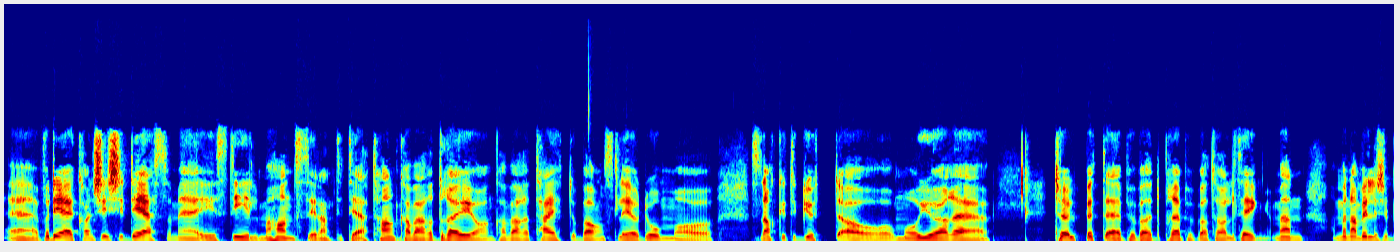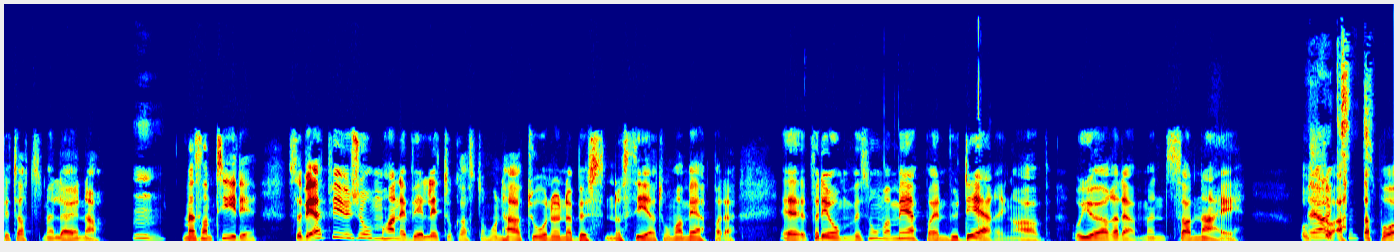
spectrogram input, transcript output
eh, For det er kanskje ikke det som er i stil med hans identitet. Han kan være drøy og han kan være teit og barnslig og dum og snakke til gutter og må gjøre tølpete prepubertale ting. Men, men han vil ikke bli tatt som en løgner. Mm. Men samtidig så vet vi jo ikke om han er villig til å kaste hun her Tone under bussen og si at hun var med på det. Eh, for det er om, hvis hun var med på en vurdering av å gjøre det, men sa nei, og så ja, etterpå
